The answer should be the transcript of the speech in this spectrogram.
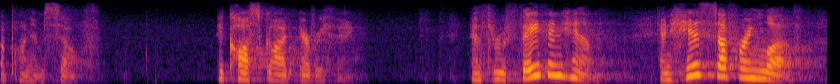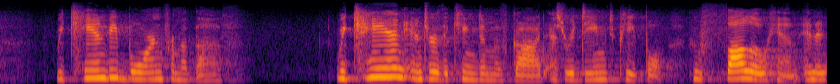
upon himself. It cost God everything. And through faith in him and his suffering love, We can be born from above. We can enter the kingdom of God as redeemed people who follow Him in an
